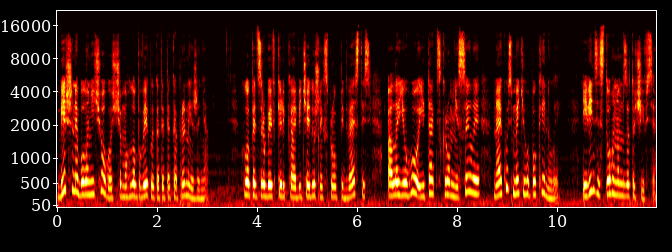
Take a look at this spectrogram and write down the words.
Більше не було нічого, що могло б викликати таке приниження. Хлопець зробив кілька відчайдушних спроб підвестись, але його і так скромні сили на якусь мить його покинули, і він зі стогоном заточився.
